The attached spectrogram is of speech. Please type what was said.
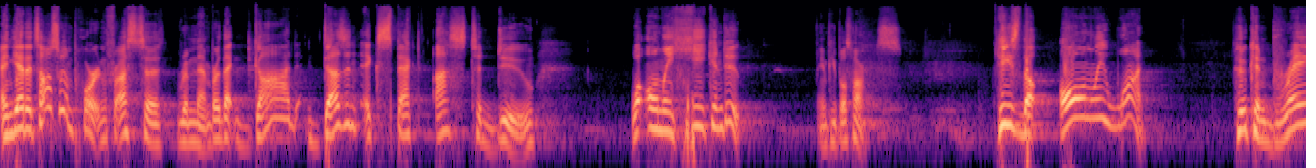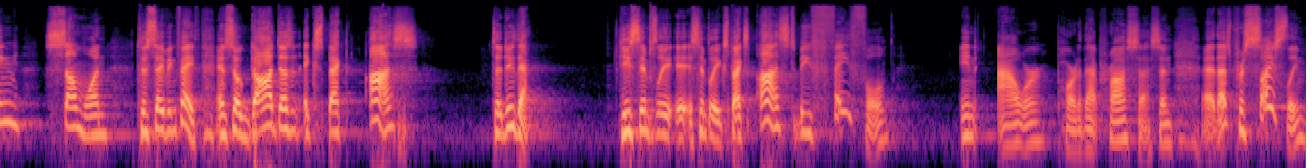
And yet, it's also important for us to remember that God doesn't expect us to do what only He can do in people's hearts. He's the only one who can bring someone to saving faith. And so, God doesn't expect us to do that. He simply, simply expects us to be faithful in our part of that process. And uh, that's precisely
